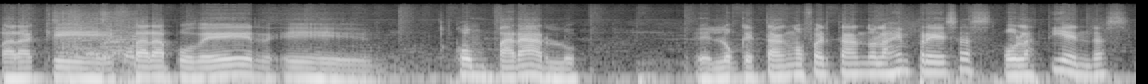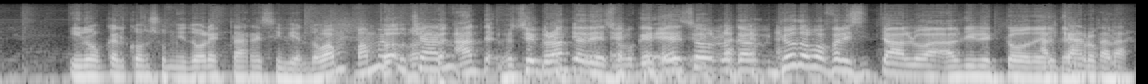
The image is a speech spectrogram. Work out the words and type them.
para que para poder eh, compararlo eh, lo que están ofertando las empresas o las tiendas y lo que el consumidor está recibiendo. Vamos, vamos a escuchar. antes- sí, pero antes de eso, porque eso, lo que- yo debo felicitarlo al director de Alcántara.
